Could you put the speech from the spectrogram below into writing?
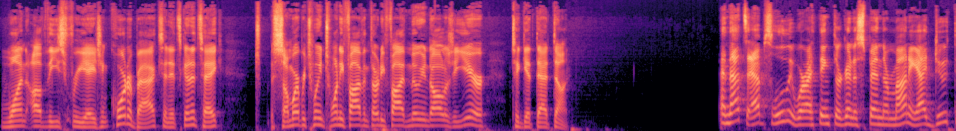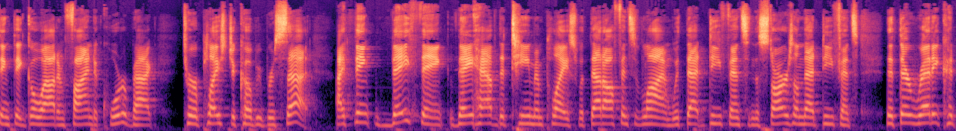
one of these free agent quarterbacks, and it's going to take t- somewhere between 25 and 35 million dollars a year to get that done. And that's absolutely where I think they're going to spend their money. I do think they go out and find a quarterback to replace Jacoby Brissett. I think they think they have the team in place with that offensive line, with that defense, and the stars on that defense that they're ready co-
